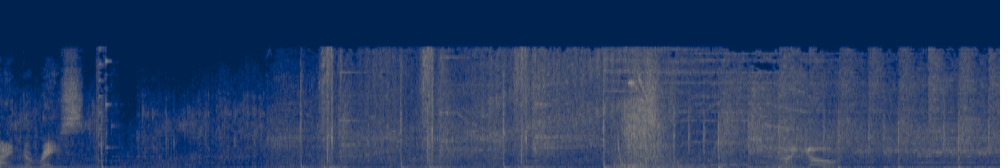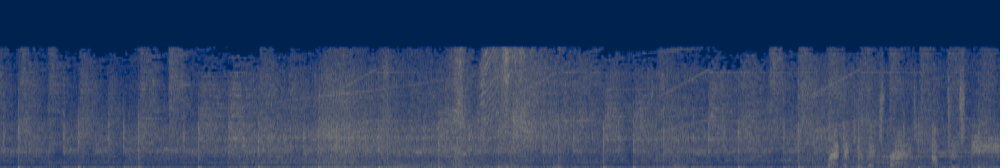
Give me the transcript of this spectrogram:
time to race. Express, up to speed.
